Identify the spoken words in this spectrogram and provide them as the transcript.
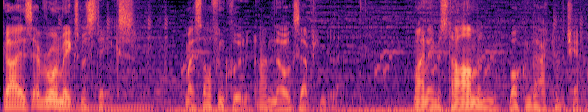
Guys, everyone makes mistakes, myself included. I'm no exception to that. My name is Tom, and welcome back to the channel.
